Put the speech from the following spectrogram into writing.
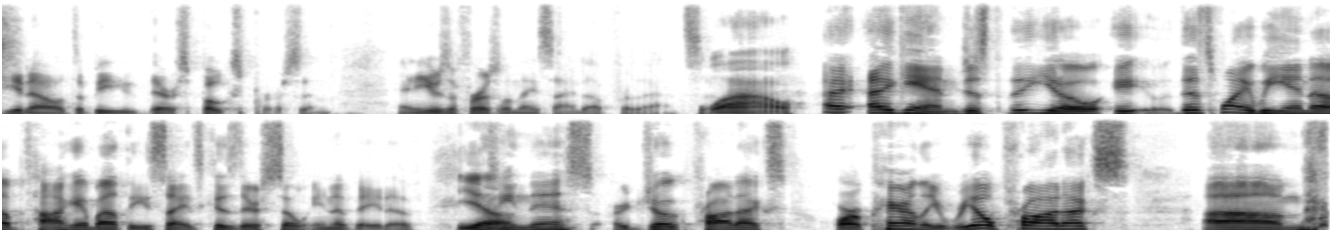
you know to be their spokesperson, and he was the first one they signed up for that. So Wow. I, again, just you know, it, that's why we end up talking about these sites because they're so innovative. Yeah. Between this or joke products or apparently real products. Um,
